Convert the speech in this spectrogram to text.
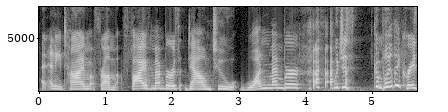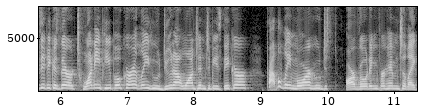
At any time from five members down to one member, which is completely crazy because there are 20 people currently who do not want him to be speaker. Probably more who just are voting for him to like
